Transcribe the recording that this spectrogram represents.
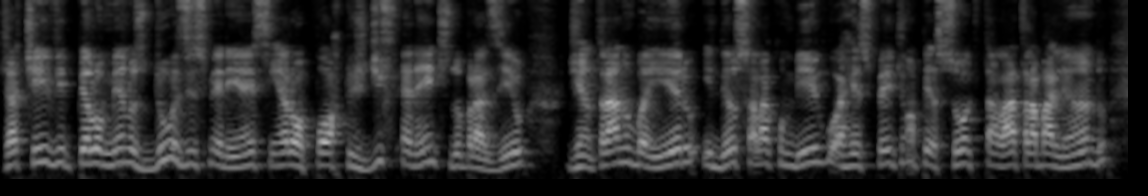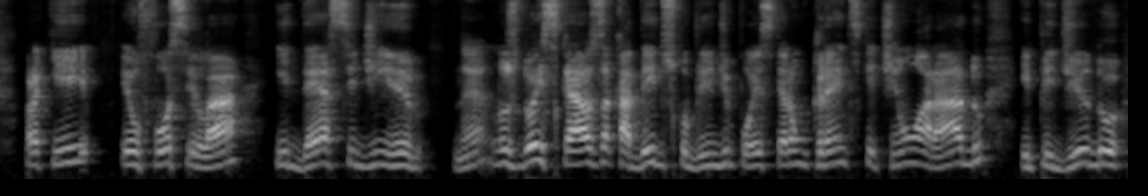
Já tive pelo menos duas experiências em aeroportos diferentes do Brasil, de entrar no banheiro e Deus falar comigo a respeito de uma pessoa que está lá trabalhando para que eu fosse lá e desse dinheiro. Né? Nos dois casos, acabei descobrindo depois que eram crentes que tinham orado e pedido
